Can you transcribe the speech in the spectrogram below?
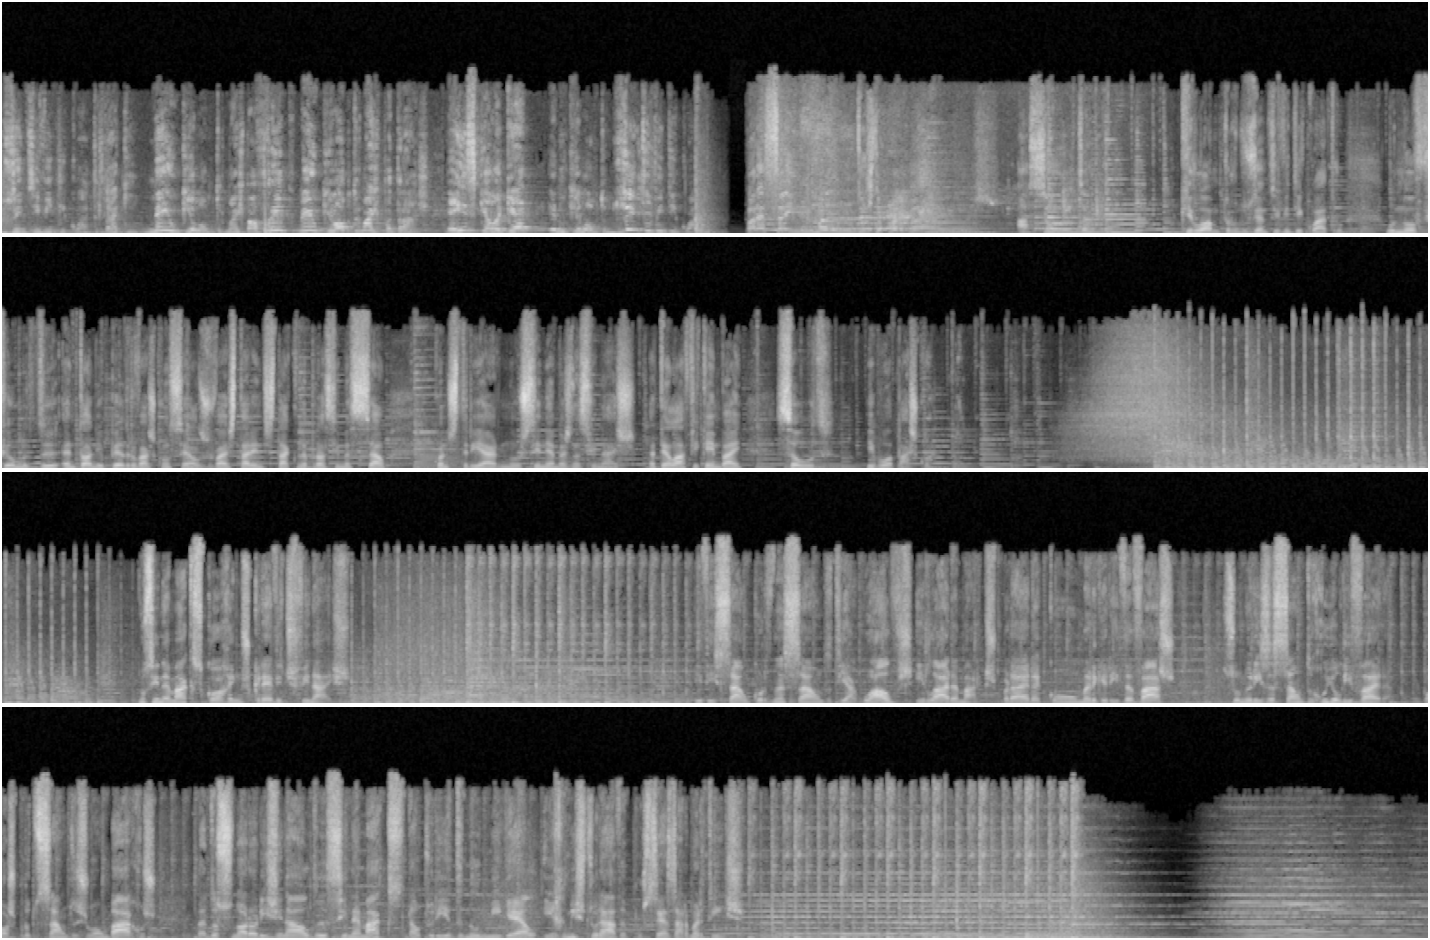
224. Está aqui. Nem um quilómetro mais para a frente, nem um quilómetro mais para trás. É isso que ela quer, é no quilómetro 224. Parecem bandos de parabéns à solta. Quilómetro 224, o novo filme de António Pedro Vasconcelos, vai estar em destaque na próxima sessão, quando estrear nos cinemas nacionais. Até lá, fiquem bem, saúde e boa Páscoa. No Cinemax correm os créditos finais. Edição, coordenação de Tiago Alves e Lara Marques Pereira com Margarida Vaz, sonorização de Rui Oliveira, pós-produção de João Barros, banda sonora original de Cinemax, da autoria de Nuno Miguel e remisturada por César Martins.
